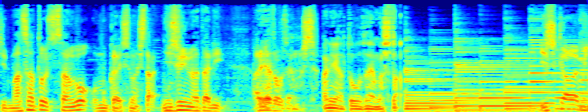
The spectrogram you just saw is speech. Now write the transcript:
橋正俊さんをお迎えしました。2週にわたりありがとうございました。ありがとうございました。石川稔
